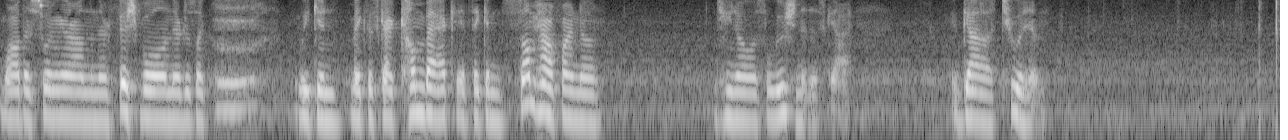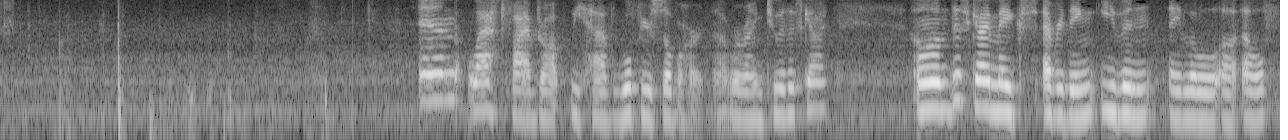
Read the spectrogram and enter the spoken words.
while they're swimming around in their fishbowl and they're just like, we can make this guy come back if they can somehow find a, you know, a solution to this guy. We've got uh, two of him. And last five drop, we have Wolfir Silverheart. Uh, we're running two of this guy. Um, this guy makes everything, even a little uh, elf,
